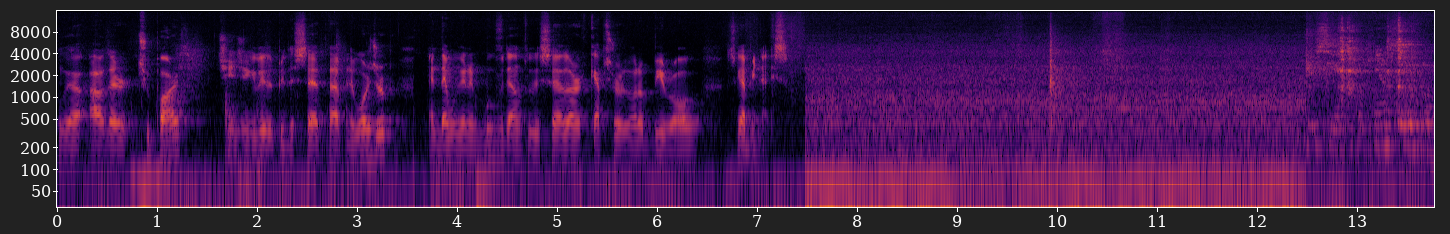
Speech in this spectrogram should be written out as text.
We are out there two parts, changing a little bit the setup and the wardrobe, and then we're gonna move down to the cellar, capture a lot of B-roll. It's gonna be nice. Un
